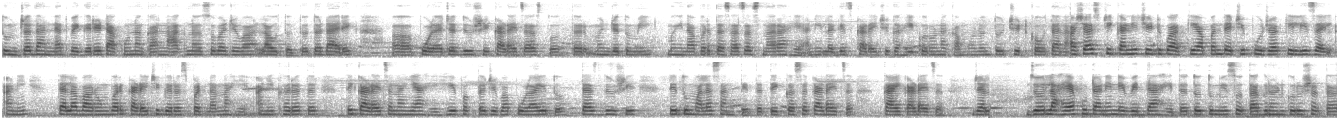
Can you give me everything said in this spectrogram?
तुमच्या धान्यात वगैरे टाकू नका. नाग नसोबा जेव्हा लावतो तो तो डायरेक्ट पोळ्याच्या दिवशी काढायचा असतो. तर म्हणजे तुम्ही महिनाभर तसाच असणार आहे आणि लगेच काढायची घाई करू नका म्हणून तो चिटकवताना. अशाच ठिकाणी चिटकवा की आपण त्याची पूजा केली जाईल आणि त्याला वारंवार काढायची गरज पडणार नाही. आणि खरं तर ते काढायचं नाही आहे. हे फक्त जेव्हा पोळा येतो त्याच दिवशी ते तुम्हाला सांगते. तर ते कसं काढायचं काय काढायचं ज्याला जो लाह्या फुटाने नैवेद्य आहे तर तो तुम्ही स्वतः ग्रहण करू शकता.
